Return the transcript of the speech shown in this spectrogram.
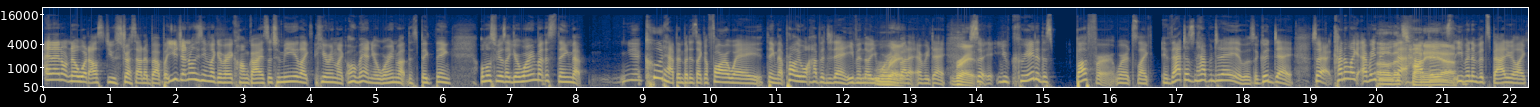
And I don't know what else you stress out about, but you generally seem like a very calm guy. So to me, like hearing like, oh man, you're worrying about this big thing, almost feels like you're worrying about this thing that yeah, could happen, but it's like a far away thing that probably won't happen today, even though you worry Right. about it every day. Right. So it, you've created this buffer where it's like, if that doesn't happen today, it was a good day. So kind of like everything Oh, that funny, happens, yeah. even if it's bad, you're like,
